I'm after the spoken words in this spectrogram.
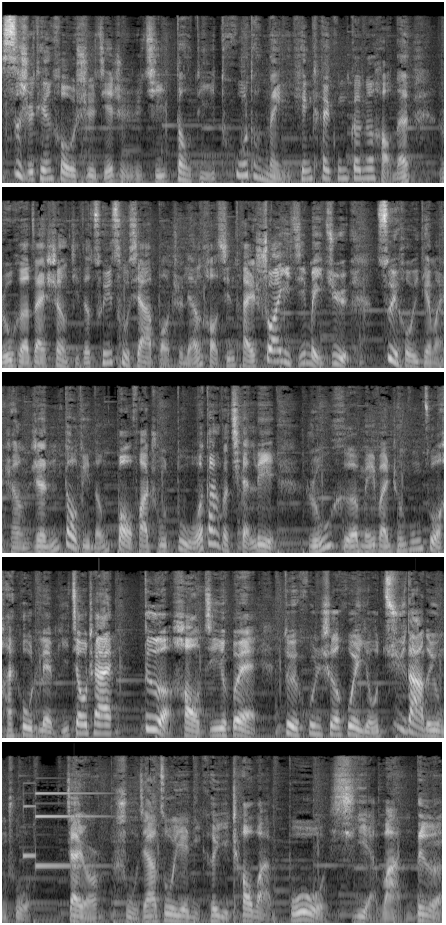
四十天后是截止日期，到底拖到哪天开工刚刚好呢？如何在上级的催促下保持良好心态刷一集美剧？最后一天晚上，人到底能爆发出多大的潜力？如何没完成工作还厚着脸皮交差的好机会，对混社会有巨大的用处。加油！暑假作业你可以抄完，不写完的。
